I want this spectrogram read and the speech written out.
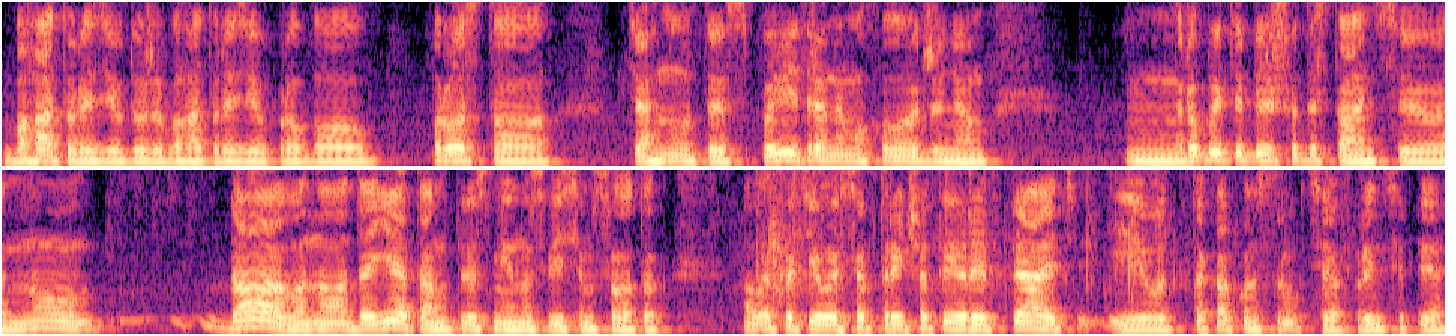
багато разів, дуже багато разів пробував просто тягнути з повітряним охолодженням, робити більшу дистанцію. Ну, да, воно дає там плюс-мінус 8 соток. Але хотілося б 3, 4, 5, і от така конструкція, в принципі,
